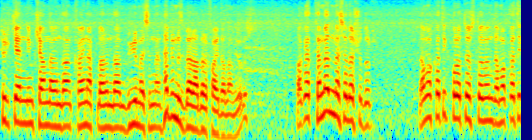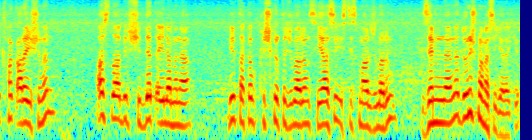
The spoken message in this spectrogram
Türkiye'nin imkanlarından, kaynaklarından, büyümesinden hepimiz beraber faydalanıyoruz. Fakat temel mesele şudur. Demokratik protestonun, demokratik hak arayışının asla bir şiddet eylemine, bir takım kışkırtıcıların, siyasi istismarcıların zeminlerine dönüşmemesi gerekir.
